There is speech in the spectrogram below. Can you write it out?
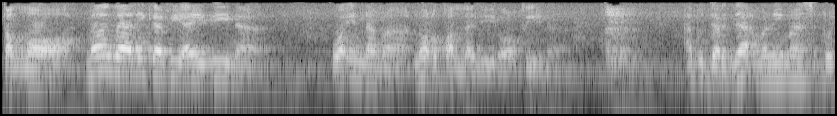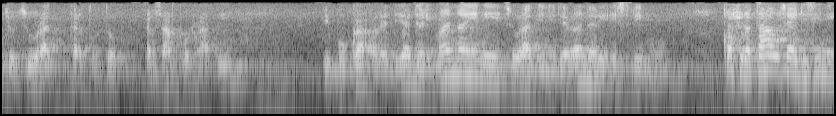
Tallah, ma dhalika fi aydina wa innama nu'ta alladhi u'tina. Abu Darda menerima sepucuk surat tertutup, tersampul rapi, dibuka oleh dia. Dari mana ini surat ini? Dia bilang dari istrimu. Kau sudah tahu saya di sini?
